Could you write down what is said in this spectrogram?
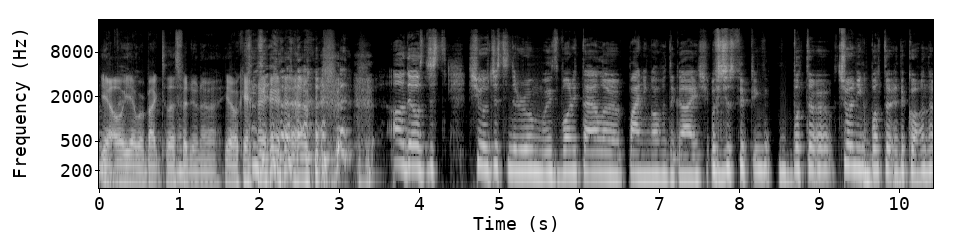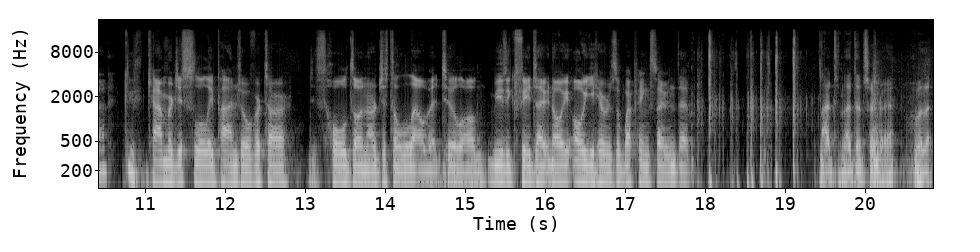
yeah. Oh, yeah. We're back to this video now. Yeah. Okay. Oh, there was just she was just in the room with Bonnie Tyler pining over the guy. She was just whipping butter, churning butter in the corner. Camera just slowly pans over to her. Just holds on her just a little bit too long. Music fades out, and all you, all you hear is a whipping sound. The that didn't, that didn't sound right. With it,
